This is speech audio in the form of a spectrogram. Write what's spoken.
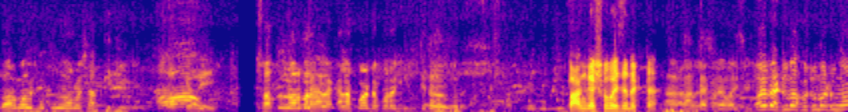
Normal সাত নরমাল সাত কেজি সাত কেজি সব তো নরমাল পরে পরে। চিন্তা করে পাঙ্গা সবাইছেন একটা ওই ভাই ডুবা ডুবা ডুবা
